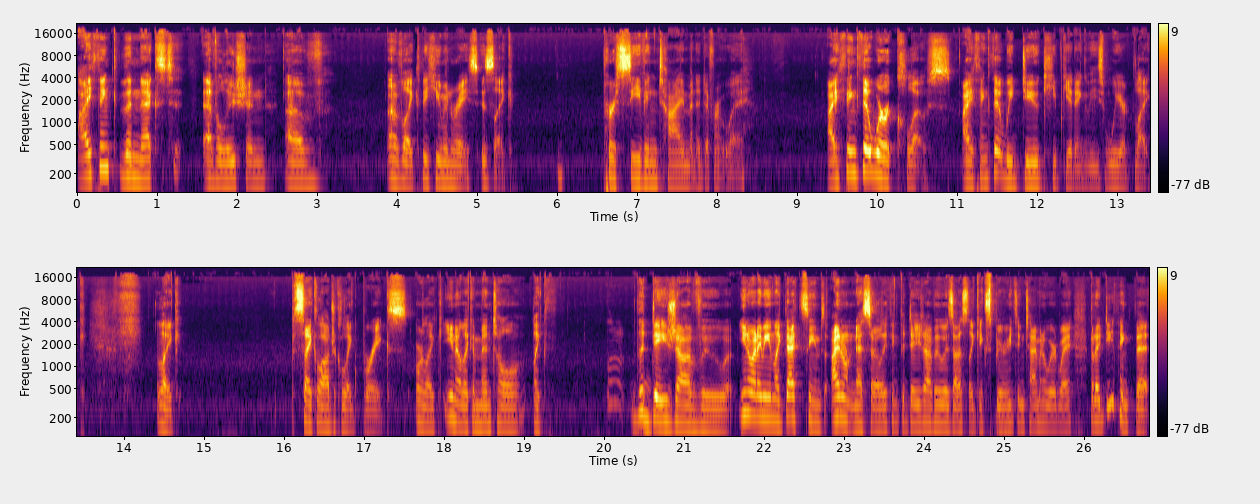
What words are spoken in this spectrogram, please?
I think the next evolution of of like the human race is like perceiving time in a different way. I think that we're close. I think that we do keep getting these weird like like psychological like breaks or like you know like a mental like the deja vu. You know what I mean? Like that seems. I don't necessarily think the deja vu is us like experiencing time in a weird way, but I do think that.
